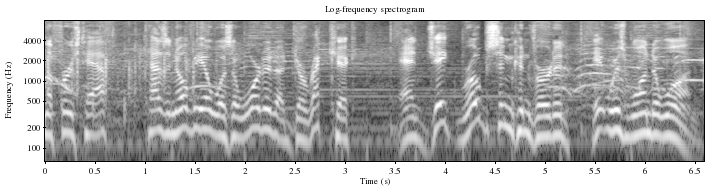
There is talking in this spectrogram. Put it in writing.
in the first half. Cazenovia was awarded a direct kick, and Jake Robeson converted. It was 1 to 1.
